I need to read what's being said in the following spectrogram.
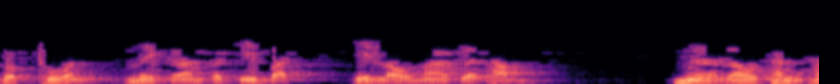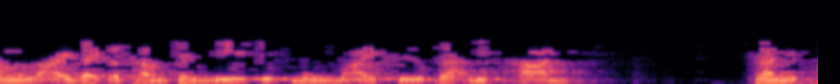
ครบถ้วนในการปฏิบัติที่เรามากระทำเมื่อเราท่านทั้งหลายได้กระทำเช่นนี้จุดมุ่งหมายคือพระนิพพาน พระนิพพ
